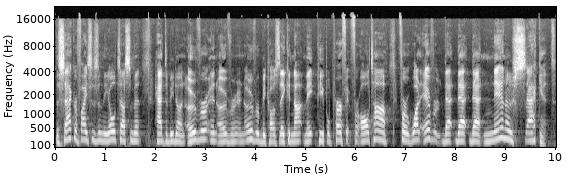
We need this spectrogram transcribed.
The sacrifices in the Old Testament had to be done over and over and over because they could not make people perfect for all time, for whatever, that, that, that nanosecond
